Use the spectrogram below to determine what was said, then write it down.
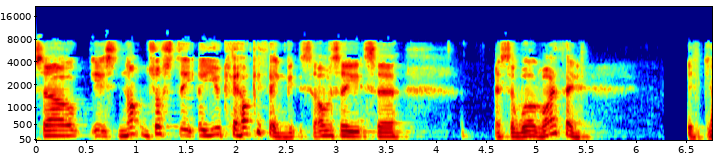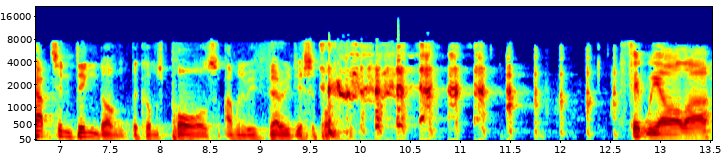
So it's not just a, a UK hockey thing. It's obviously it's a it's a worldwide thing. If Captain Ding Dong becomes pause, I'm going to be very disappointed. I think we all are.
